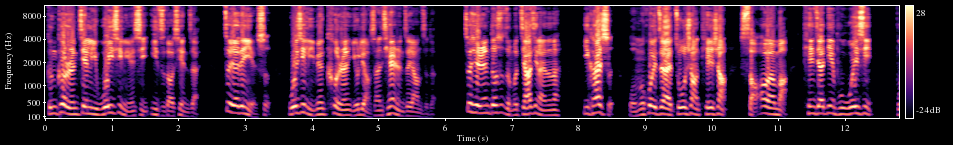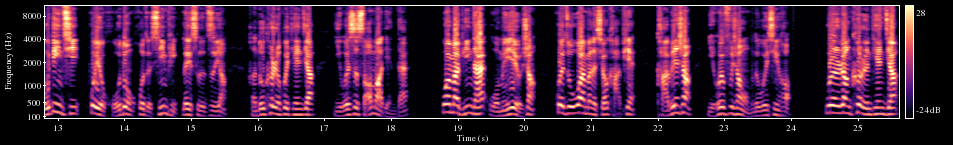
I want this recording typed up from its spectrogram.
跟客人建立微信联系，一直到现在。这家店也是，微信里面客人有两三千人这样子的。这些人都是怎么加进来的呢？一开始我们会在桌上贴上扫二维码添加店铺微信，不定期会有活动或者新品类似的字样，很多客人会添加，以为是扫码点单。外卖平台我们也有上，会做外卖的小卡片，卡片上也会附上我们的微信号。为了让客人添加，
